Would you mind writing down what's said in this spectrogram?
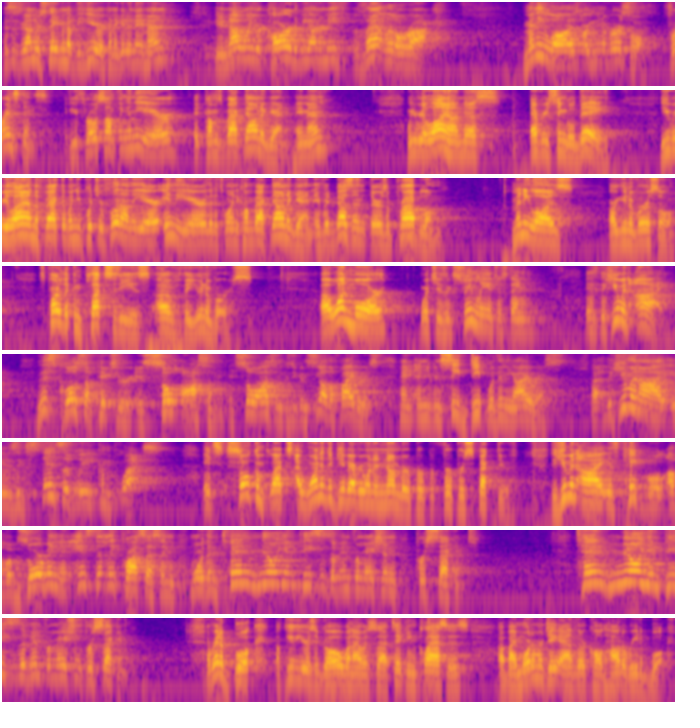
This is the understatement of the year. Can I get an amen? You do not want your car to be underneath that little rock. Many laws are universal. For instance, if you throw something in the air, it comes back down again. Amen? We rely on this every single day. You rely on the fact that when you put your foot on the air, in the air, that it's going to come back down again. If it doesn't, there's a problem. Many laws are universal. It's part of the complexities of the universe. Uh, one more, which is extremely interesting, is the human eye. This close up picture is so awesome. It's so awesome because you can see all the fibers and, and you can see deep within the iris. Uh, the human eye is extensively complex. It's so complex, I wanted to give everyone a number for, for perspective. The human eye is capable of absorbing and instantly processing more than 10 million pieces of information per second. 10 million pieces of information per second. I read a book a few years ago when I was uh, taking classes uh, by Mortimer J. Adler called How to Read a Book.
